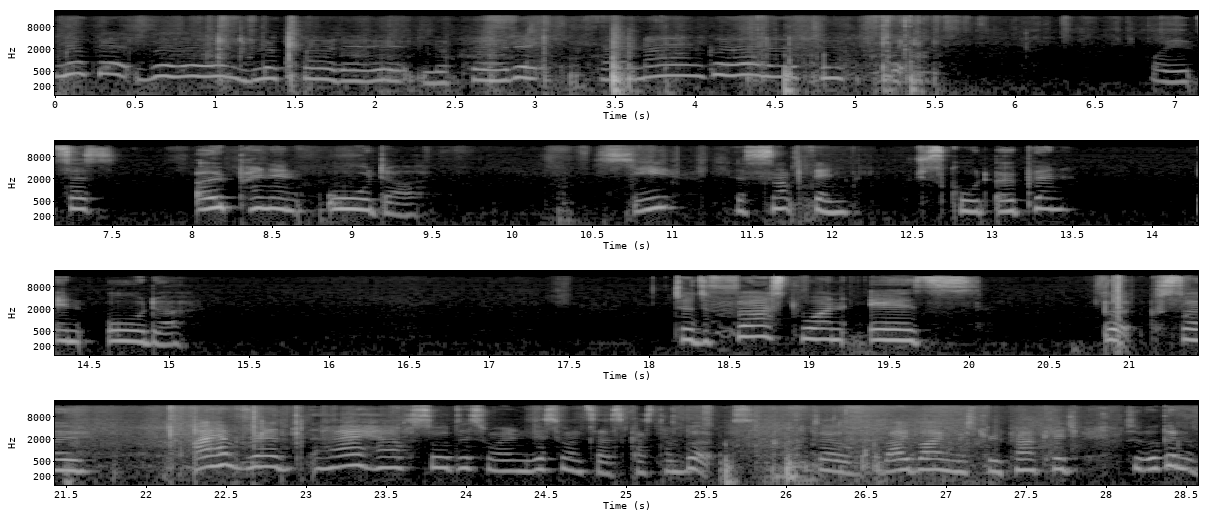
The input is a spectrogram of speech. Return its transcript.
Look at it, look at it, look at it, and I'm gonna do. Wait, wait. It says open in order. See, there's something which is called open in order. So the first one is book. So I have read, I have saw this one. This one says custom books. So bye bye mystery package. So we're gonna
